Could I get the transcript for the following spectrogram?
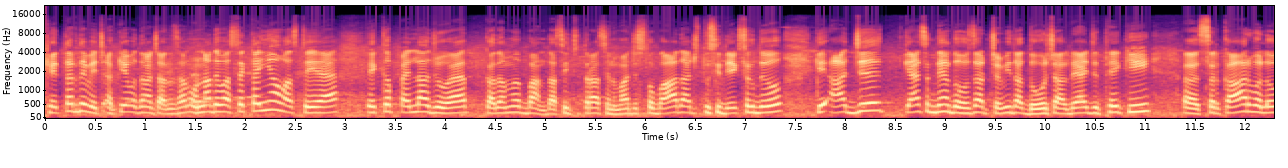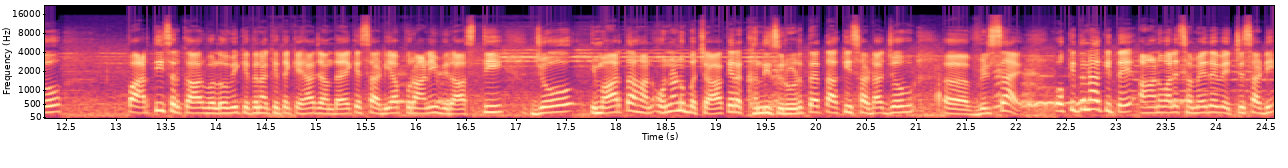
ਖੇਤਰ ਦੇ ਵਿੱਚ ਅੱਗੇ ਵਧਣਾ ਚਾਹੁੰਦੇ ਸਨ। ਉਹਨਾਂ ਦੇ ਵਾਸਤੇ ਕਈਆਂ ਵਾਸਤੇ ਹੈ ਇੱਕ ਪਹਿਲਾ ਜੋ ਹੈ ਕਦਮ ਬਣਦਾ ਸੀ ਚਿਤਰਾ ਸਿਨੇਮਾ, ਜਿਸ ਤੋਂ ਬਾਅਦ ਅੱਜ ਤੁਸੀਂ ਦੇਖ ਸਕਦੇ ਹੋ ਕਿ ਅੱਜ ਕਹਿ ਸਕਦੇ ਹਾਂ 2024 ਦਾ ਦੌਰ ਚੱਲ ਰਿਹਾ ਹੈ, ਜਿੱਥੇ ਕਿ ਸਰਕਾਰ ਵੱਲੋਂ ਭਾਰਤੀ ਸਰਕਾਰ ਵੱਲੋਂ ਵੀ ਕਿਤੇ ਨਾ ਕਿਤੇ ਕਿਹਾ ਜਾਂਦਾ ਹੈ ਕਿ ਸਾਡੀਆਂ ਪੁਰਾਣੀ ਵਿਰਾਸਤੀ ਜੋ ਇਮਾਰਤਾਂ ਹਨ, ਉਹਨਾਂ ਨੂੰ ਬਚਾ ਕੇ ਰੱਖਣ ਦੀ ਜ਼ਰੂਰਤ ਹੈ ਤਾਂ ਕਿ ਸਾਡਾ ਜੋ ਵਿਰਸਾ ਹੈ, ਉਹ ਕਿਤੇ ਨਾ ਕਿਤੇ ਆਉਣ ਵਾਲੇ ਸਮੇਂ ਦੇ ਵਿੱਚ ਸਾਡੀ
